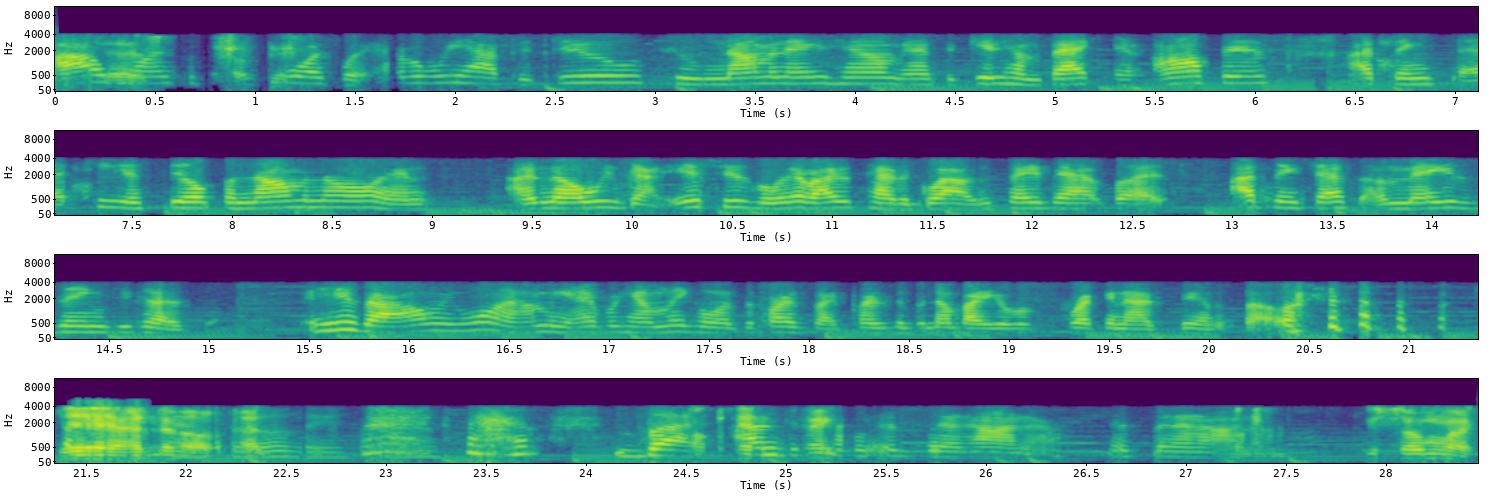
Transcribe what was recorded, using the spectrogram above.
I Yes. want to put forth whatever we have to do to nominate him and to get him back in office. I think that he is still phenomenal, and I know we've got issues, but whatever. I just had to go out and say that, but I think that's amazing because he's our only one. I mean, Abraham Lincoln was the first black president, but nobody recognized him. So. Yeah, I know. I, Absolutely. but Okay, I'm just thank- you, it's been an honor. It's been an honor. thank you so much.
